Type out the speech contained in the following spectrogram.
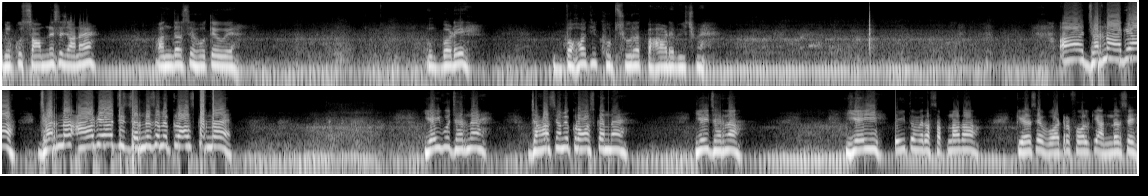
बिल्कुल सामने से जाना है, अंदर से होते हुए। बड़े, बहुत ही खूबसूरत पहाड़ है बीच में। आ, झरना आ गया। झरना आ गया जिस झरने से हमें क्रॉस करना है। यही वो झरना है, जहाँ से हमें क्रॉस करना है। यही झरना, यही यही तो मेरा सपना था कि ऐसे वाटरफॉल के अंदर से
